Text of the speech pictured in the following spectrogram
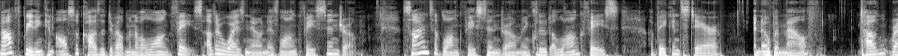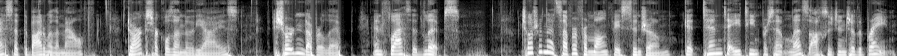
Mouth breathing can also cause the development of a long face, otherwise known as long face syndrome. Signs of long face syndrome include a long face, a vacant stare, an open mouth, tongue rests at the bottom of the mouth, dark circles under the eyes, shortened upper lip, and flaccid lips. Children that suffer from long face syndrome get 10 to 18% less oxygen to the brain.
